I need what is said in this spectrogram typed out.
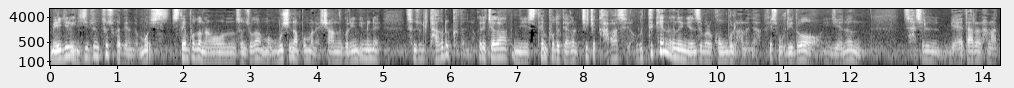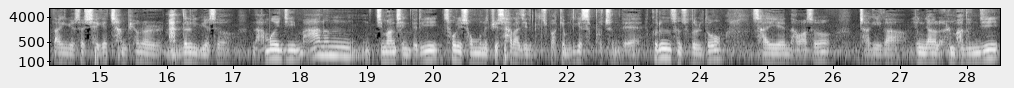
메이저리그 20승 투수가 되는 거예요. 뭐 스탠포드 나온 선수가 뭐 무시나뿐만 아니라 샤운 그린 이런 애 선수들 다 그렇거든요. 그래서 제가 이 스탠포드 대학을 직접 가봤어요. 어떻게 너는 연습을 공부를 하느냐. 그래서 우리도 이제는 사실 메달을 하나 따기 위해서 세계 챔피언을 만들기 위해서 나머지 많은 지망생들이 소리 소문 없이 사라질 수밖에 없는 게 스포츠인데 그런 선수들도 사이에 나와서 자기가 역량을 얼마든지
